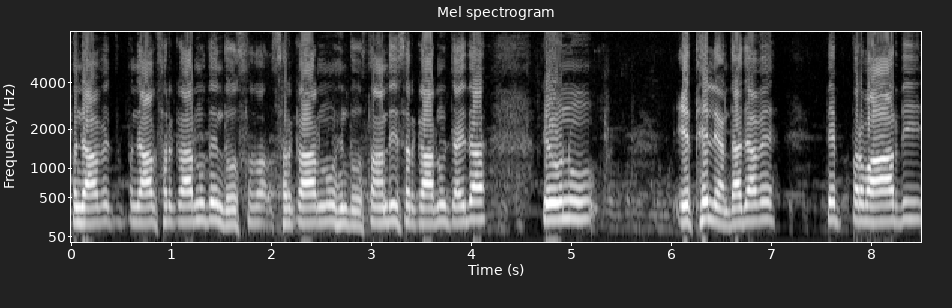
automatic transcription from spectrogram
ਪੰਜਾਬ ਵਿੱਚ, ਪੰਜਾਬ ਸਰਕਾਰ ਨੂੰ ਤੇ ਹਿੰਦੁਸਤਾਨ ਸਰਕਾਰ ਨੂੰ, ਹਿੰਦੁਸਤਾਨ ਦੀ ਸਰਕਾਰ ਨੂੰ ਚਾਹੀਦਾ ਕਿ ਉਹਨੂੰ ਇੱਥੇ ਲਿਆਂਦਾ ਜਾਵੇ ਤੇ ਪਰਿਵਾਰ ਦੀ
